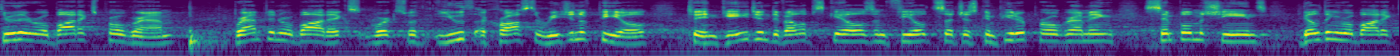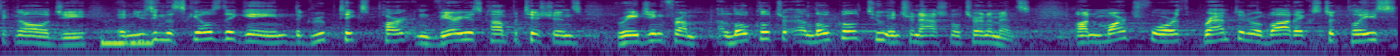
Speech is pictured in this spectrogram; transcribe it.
Through their robotics program, Brampton Robotics works with youth across the region of Peel to engage and develop skills in fields such as computer programming, simple machines, building robotic technology, and using the skills they gain, the group takes part in various competitions ranging from local to, local to international tournaments. On March 4th, Brampton Robotics took place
